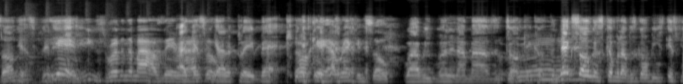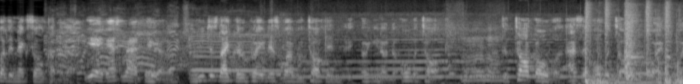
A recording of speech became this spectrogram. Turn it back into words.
song is finished. Yeah, you just running the miles there, right? I guess so, we gotta play back. okay, I reckon so. While we running our miles and talking, because mm. the mm-hmm. next song that's coming up is gonna be it's for the next song coming up. Yeah, that's right there. Yeah. We just like to play this while we talking, uh, you know, the over talk, mm-hmm. to talk over. I said over talk, boy, boy.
